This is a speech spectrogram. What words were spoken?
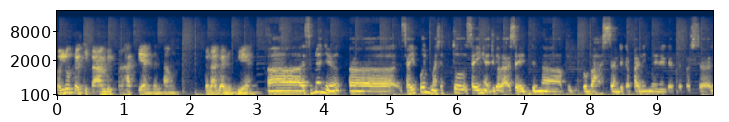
perlukah kita ambil perhatian tentang tenaga nuklear? Uh, sebenarnya uh, saya pun masa tu saya ingat juga lah saya dengar perbahasan dekat parlimen yang kata pasal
